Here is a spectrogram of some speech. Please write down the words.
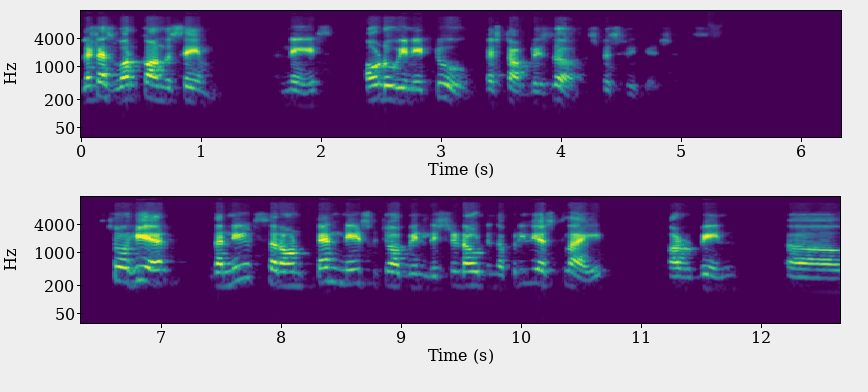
Let us work on the same needs how do we need to establish the specifications. So here the needs around 10 needs which have been listed out in the previous slide are being uh,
